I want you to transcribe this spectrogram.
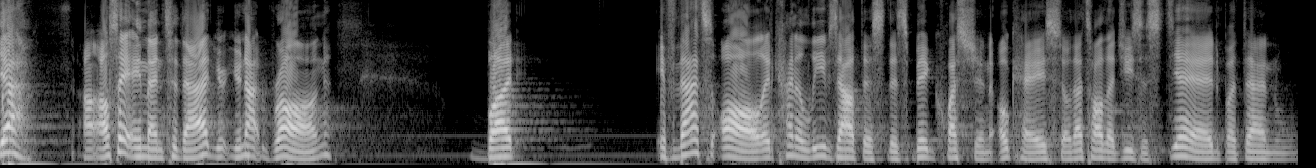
yeah, I'll say amen to that. You're, you're not wrong. But if that's all, it kind of leaves out this, this big question okay, so that's all that Jesus did, but then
